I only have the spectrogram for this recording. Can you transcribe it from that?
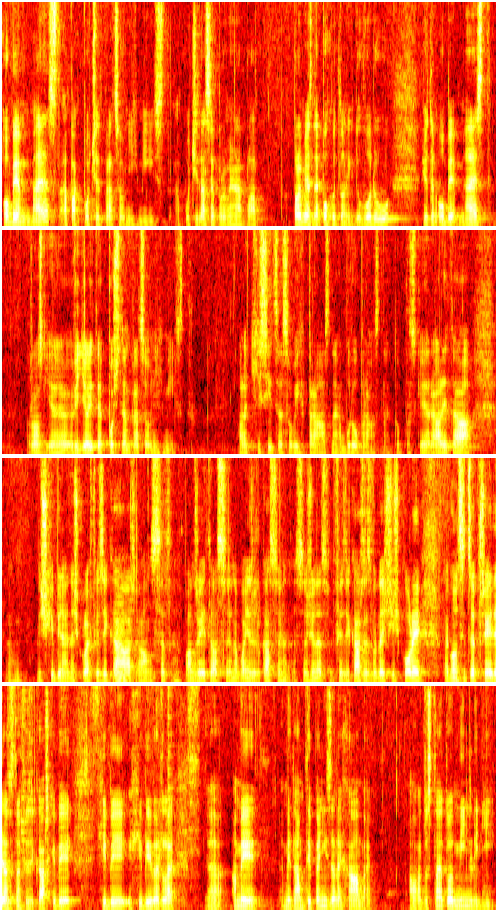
objem mest a pak počet pracovních míst. A počítá se proměna plat, pro mě z nepochopitelných důvodů, že ten objem mest rozdíl, vydělíte počtem pracovních míst. Ale tisíce jsou jich prázdné a budou prázdné. To prostě je realita. Když chybí na jedné škole fyzikář a on se, pan ředitel se, nebo paní ředitelka se, sežene fyzikáře z vedlejší školy, tak on sice přijde a zase ten fyzikář chybí, chybí, chybí vedle. A my, my tam ty peníze necháme. A dostane to méně lidí,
